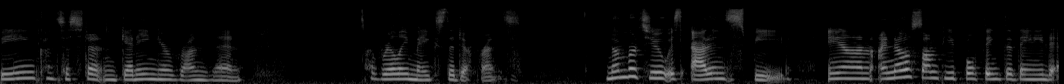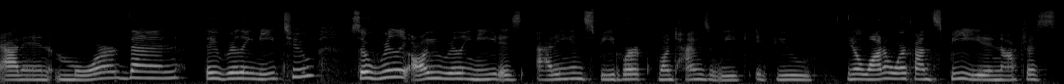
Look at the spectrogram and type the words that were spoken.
being consistent and getting your runs in. It really makes the difference. Number two is add in speed. And i know some people think that they need to add in more than they really need to. So really all you really need is adding in speed work one times a week if you you know want to work on speed and not just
